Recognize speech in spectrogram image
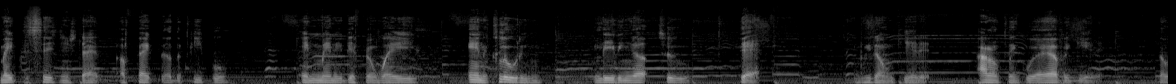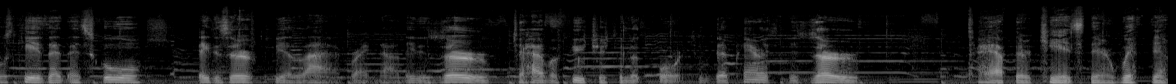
make decisions that affect other people in many different ways, including leading up to death. We don't get it. I don't think we'll ever get it. Those kids at that school, they deserve to be alive right now. They deserve to have a future to look forward to. Their parents deserve to have their kids there with them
